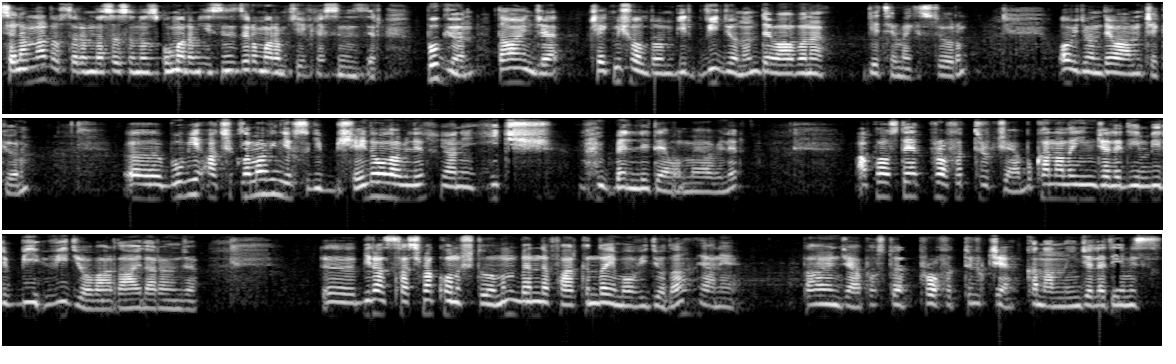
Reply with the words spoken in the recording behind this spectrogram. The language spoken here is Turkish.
Selamlar dostlarım nasılsınız? Umarım iyisinizdir, umarım keyiflisinizdir. Bugün daha önce çekmiş olduğum bir videonun devamını getirmek istiyorum. O videonun devamını çekiyorum. Ee, bu bir açıklama videosu gibi bir şey de olabilir. Yani hiç belli de olmayabilir. Apostate Prophet Türkçe. Bu kanalı incelediğim bir, bir video vardı aylar önce e, biraz saçma konuştuğumun ben de farkındayım o videoda. Yani daha önce Apostle Prophet Türkçe kanalını incelediğimiz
